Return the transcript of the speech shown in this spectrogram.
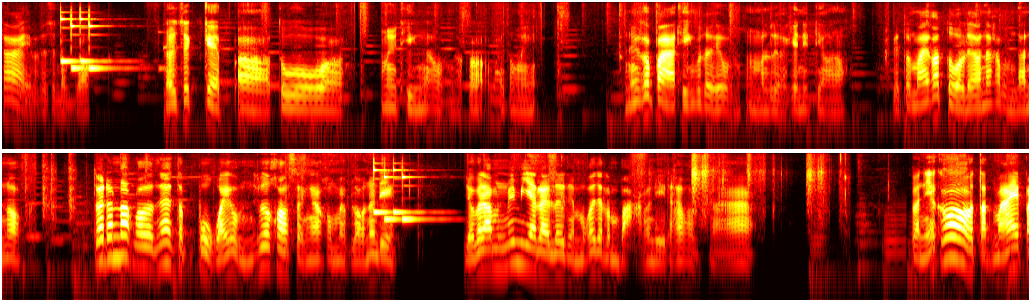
ใช่มันคือสโนว์บล็อกเราจะเก็บเอ่อตัวไม่ทิ้งนะครับผมแล้วก็ไว้ตรงนี้อันนี่ก็ปาทิ้งไปเลยครับผมมันเหลือแค่นิดเดียวเนาะเป็นต้นไม้ก็โตแล้วนะครับผมด้านนอก ตัวด้านนอกเราเนี่ยจะปลูกไว้ผมเพื่อความสวยงามของแบบเรานั่นเอง เดี๋ยวเวลามันไม่มีอะไรเลยเนี่ยมันก็จะลำบากนั่นเองนะครับผมอ่าวันนี้ก็ตัดไม้ไป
